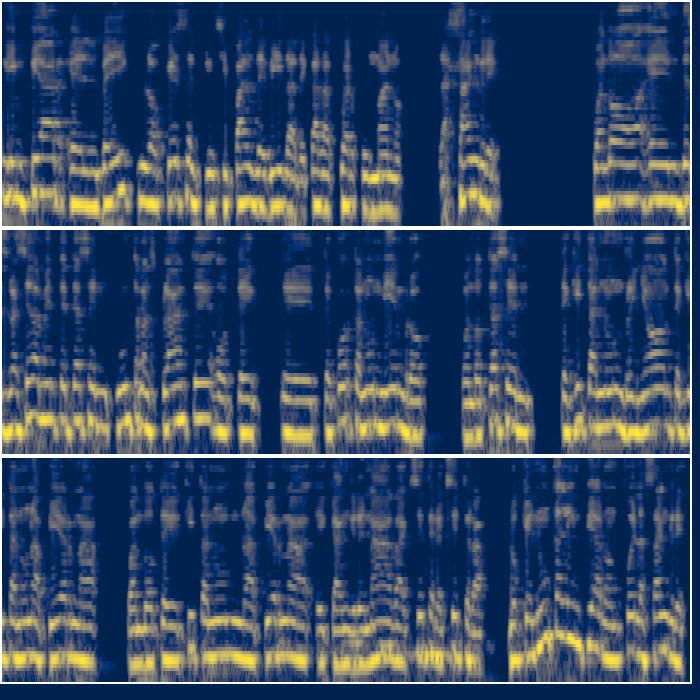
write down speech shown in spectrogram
limpiar el vehículo que es el principal de vida de cada cuerpo humano, la sangre. Cuando eh, desgraciadamente te hacen un trasplante o te eh, te cortan un miembro, cuando te hacen, te quitan un riñón, te quitan una pierna, cuando te quitan una pierna eh, gangrenada, etcétera, etcétera. Lo que nunca limpiaron fue la sangre.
